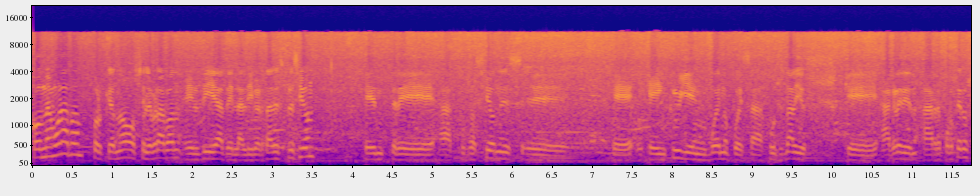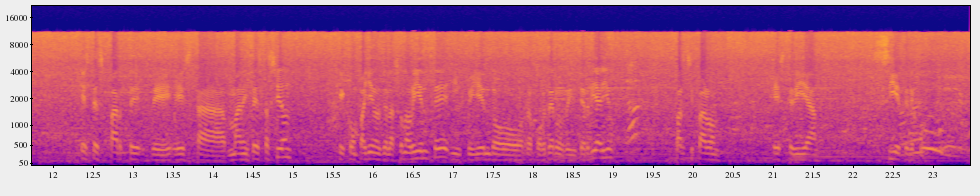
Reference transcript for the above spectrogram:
conmemoraban, porque no celebraban el Día de la Libertad de Expresión, entre acusaciones eh, eh, que incluyen, bueno, pues a funcionarios que agreden a reporteros. Esta es parte de esta manifestación que compañeros de la zona oriente, incluyendo reporteros de Interdiario, participaron este día 7 de julio.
